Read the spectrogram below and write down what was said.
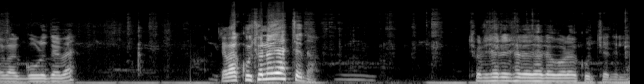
এবার গুড় দেবে। এবার কুচোনো যাচ্ছে তো? ছোট ছোট ছোট ছোট করে কুচে দিলে।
